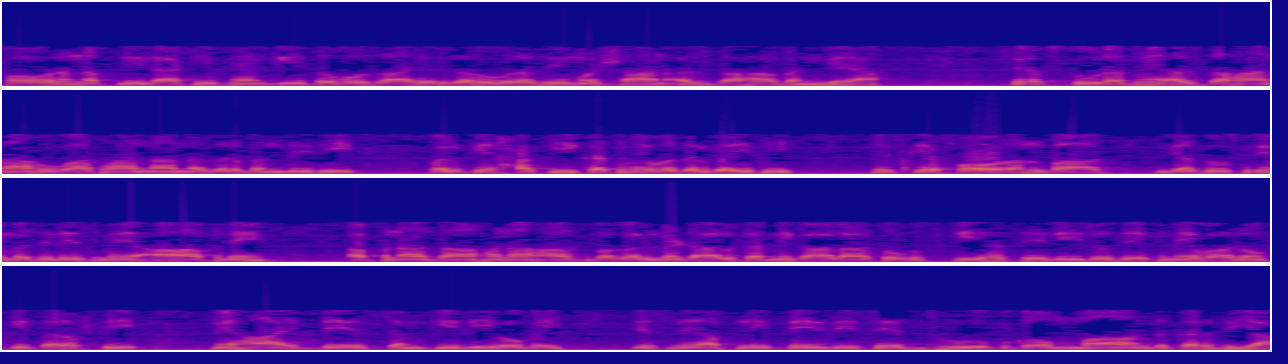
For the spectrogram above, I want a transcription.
فوراً اپنی لاٹھی پھینکی تو وہ ظاہر ظہور عظیم و شان ازدہا بن گیا۔ صرف صورت میں ازدہا نہ ہوا تھا، نہ نظر بندی تھی بلکہ حقیقت میں بدل گئی تھی۔ اس کے فوراً بعد یا دوسری مجلس میں آپ نے اپنا داہنا ہاتھ بغل میں ڈال کر نکالا تو اس کی ہتھیلی جو دیکھنے والوں کی طرف تھی نہایت تیز چمکیلی ہو گئی، جس نے اپنی تیزی سے دھوپ کو ماند کر دیا۔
